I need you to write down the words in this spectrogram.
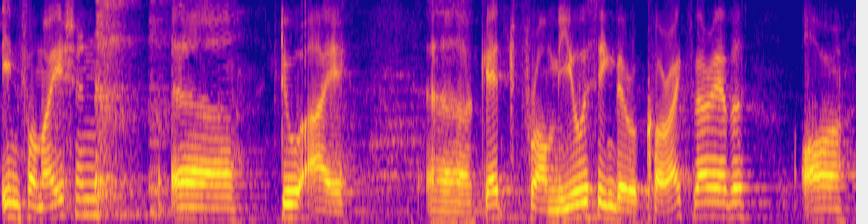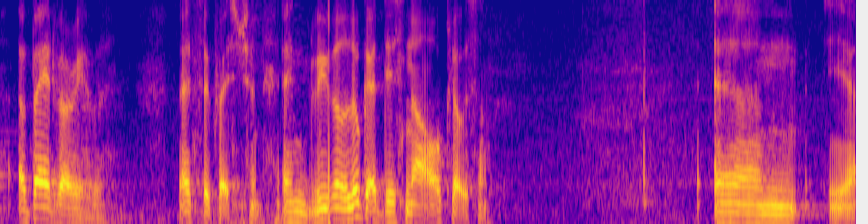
information uh, do I uh, get from using the correct variable or a bad variable? That's the question. And we will look at this now closer. Um, yeah.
